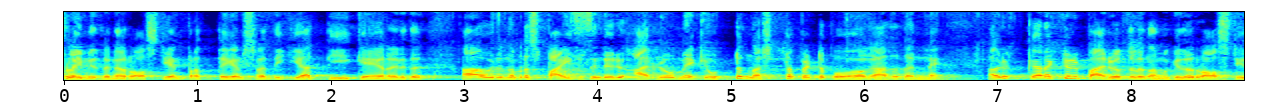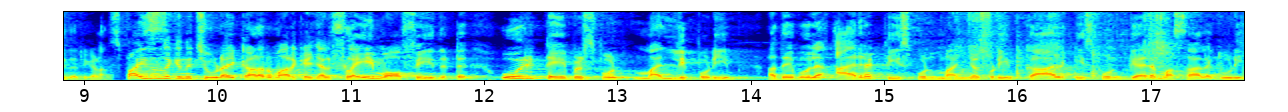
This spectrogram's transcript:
ഫ്ലെയിമിൽ തന്നെ റോസ്റ്റ് ചെയ്യാൻ പ്രത്യേകം ശ്രദ്ധിക്കുക. തീ കയറരുത് ആ ഒരു നമ്മുടെ സ്പൈസസിന്റെ ഒരു അരോമയൊക്കെ ഒട്ടും നഷ്ടപ്പെട്ടു പോകാതെ തന്നെ ആ ഒരു കറക്റ്റ് ഒരു പരുവത്തിൽ നമുക്കിത് റോസ്റ്റ് ചെയ്തെടുക്കണം. സ്പൈസസ് ഒക്കെ ഇന്ന് ചൂടായി കളർ മാറി കഴിഞ്ഞാൽ ഫ്ലെയിം ഓഫ് ചെയ്തിട്ട് ഒരു ടേബിൾ സ്പൂൺ മല്ലിപ്പൊടിയും അതേപോലെ അര ടീസ്പൂൺ മഞ്ഞൾപ്പൊടിയും കാൽ ടീസ്പൂൺ ഗരം മസാല കൂടി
